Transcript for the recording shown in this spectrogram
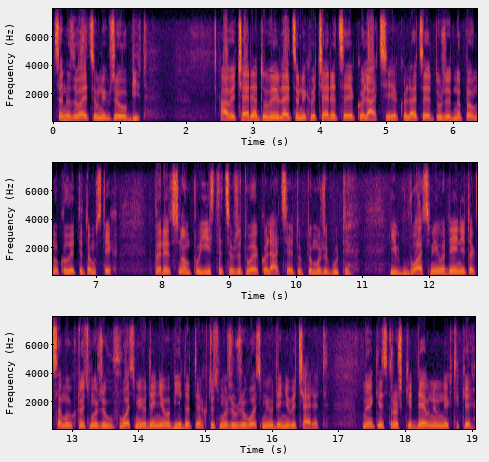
Це називається у них вже обід. А вечеря, то виявляється, у них вечеря це є коляція. Коляція то вже, напевно, коли ти там встиг перед сном поїсти, це вже твоя коляція. Тобто може бути і в 8 годині, так само хтось може в 8 годині обідати, а хтось може вже в 8 годині вечеряти. Ну, якесь трошки дивне в них таке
